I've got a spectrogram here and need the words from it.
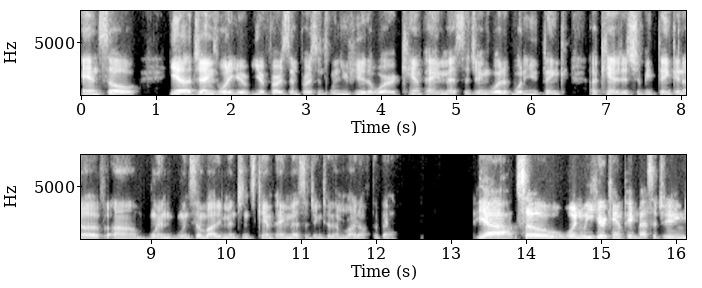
And so, yeah, James, what are your, your first impressions when you hear the word campaign messaging? What what do you think a candidate should be thinking of um, when when somebody mentions campaign messaging to them right off the bat? Yeah. So when we hear campaign messaging,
